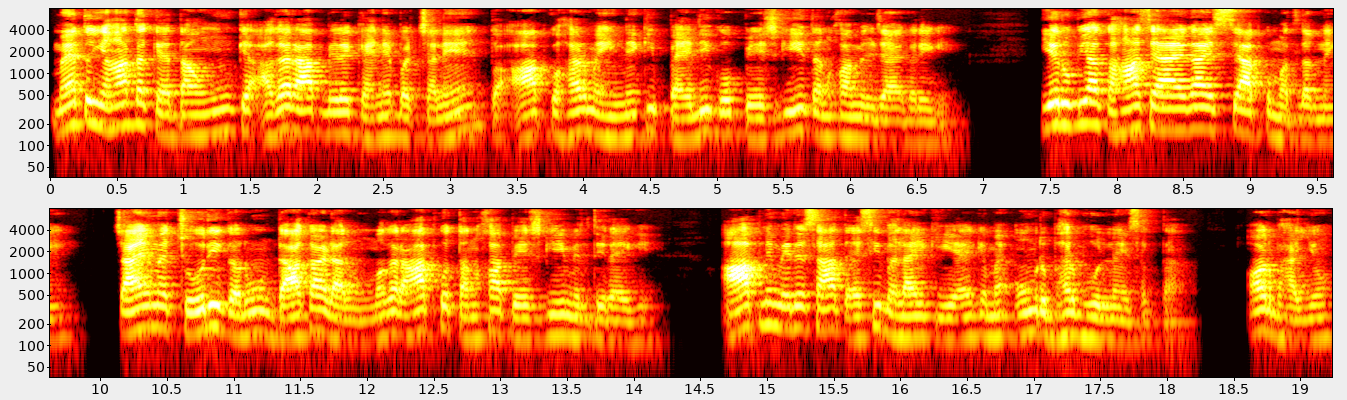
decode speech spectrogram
میں تو یہاں تک کہتا ہوں کہ اگر آپ میرے کہنے پر چلیں تو آپ کو ہر مہینے کی پہلی کو پیشگی ہی تنخواہ مل جایا کرے گی۔ یہ روپیہ کہاں سے آئے گا اس سے آپ کو مطلب نہیں۔ چاہے میں چوری کروں، ڈاکہ ڈالوں، مگر آپ کو تنخواہ پیشگی ہی ملتی رہے گی۔ آپ نے میرے ساتھ ایسی بھلائی کی ہے کہ میں عمر بھر بھول نہیں سکتا۔ اور بھائیوں،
